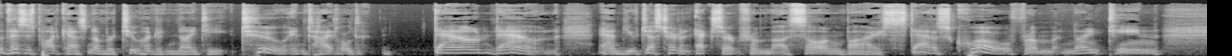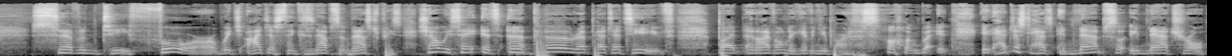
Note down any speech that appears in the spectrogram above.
This is podcast number 292 entitled Down, Down. And you've just heard an excerpt from a song by Status Quo from 19- 74, which I just think is an absolute masterpiece. Shall we say it's un peu repetitive, but and I've only given you part of the song, but it it just has an absolutely natural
